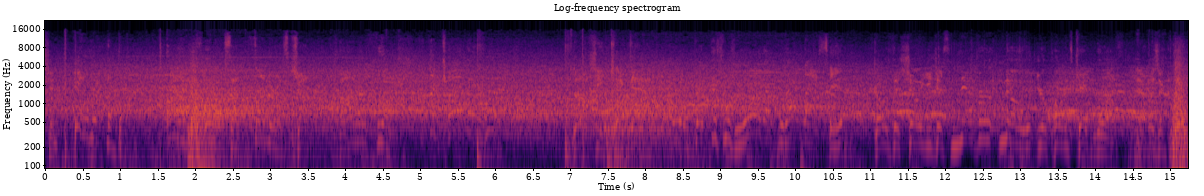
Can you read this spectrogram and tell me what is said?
Retaliation. Boom, right in the butt. That's a thunderous chop. Connor flush. The cover. No, she kicked out. I would bet this was long after that last hit. Goes to show you just never know what your opponent's capable of. That was a great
